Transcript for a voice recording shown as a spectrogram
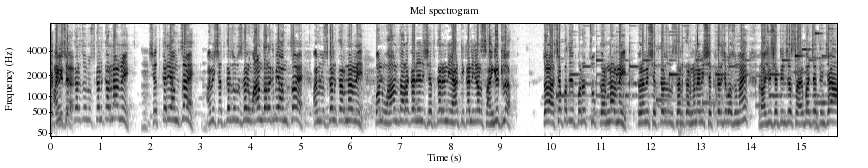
आम्ही शेतकऱ्याचं नुकसान करणार नाही. शेतकरी आमचा आहे. आम्ही शेतकऱ्याचं नुकसान वाहनधारक बी आमचा आहे. आम्ही नुकसान करणार नाही. पण वाहनधारकांनी आणि शेतकऱ्यांनी या ठिकाणी जर सांगितलं तर अशा पद्धतीने परत चूक करणार नाही. तर आम्ही शेतकऱ्याचं नुकसान करणार नाही. आम्ही शेतकऱ्याच्या बाजूने आहे. राजू शेट्टींच्या साहेबांच्या त्यांच्या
